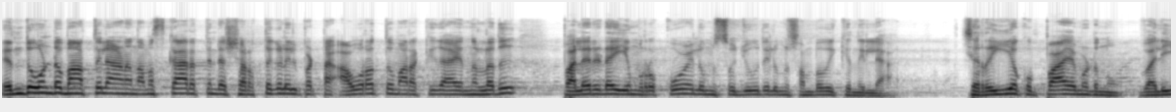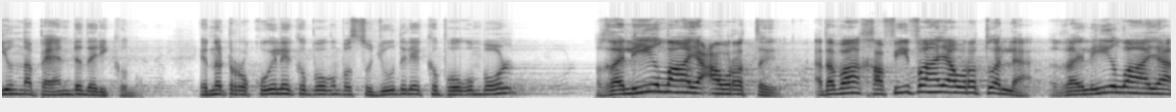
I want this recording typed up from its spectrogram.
എന്തുകൊണ്ട് മാത്തിലാണ് നമസ്കാരത്തിന്റെ ഷർത്തുകളിൽപ്പെട്ട ഔറത്ത് മറക്കുക എന്നുള്ളത് പലരുടെയും റുക്കോയിലും സുജൂതിലും സംഭവിക്കുന്നില്ല. ചെറിയ കുപ്പായമിടുന്നു വലിയുന്ന പാന്റ് ധരിക്കുന്നു. എന്നിട്ട് റുക്കോയിലേക്ക് പോകുമ്പോൾ സുജൂതിലേക്ക് പോകുമ്പോൾ ഖലീലായ ഔറത്ത് അഥവാ ഹഫീഫായ ഔറത്തും അല്ല ഖലീലായ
